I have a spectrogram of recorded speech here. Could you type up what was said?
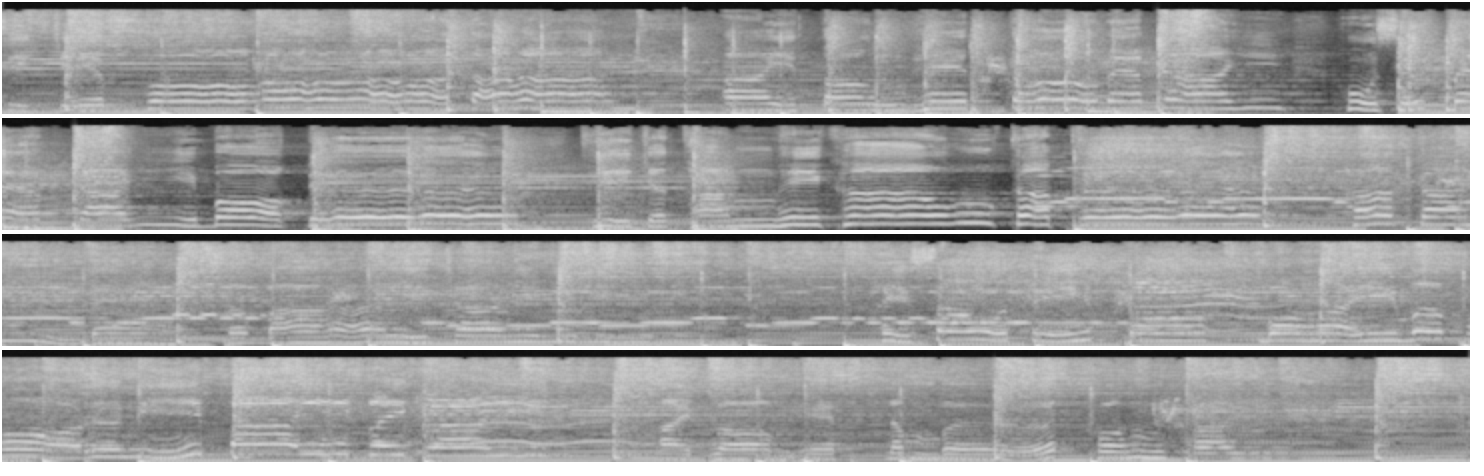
สิเจ็บพอตายอายต้องเฮ็ดโตแบบใดหูสึกแบบใดบอกเด้อที่จะทำให้เขากับเธอากันแบบสบายใจ ให้เศร้าติดต่อบ่ให้มาพอหรือหนีไปไกลๆไอายพร้อมเฮ็ดน้ำเบิดคนไทยท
